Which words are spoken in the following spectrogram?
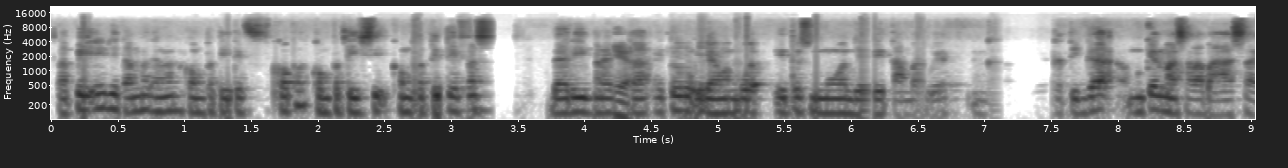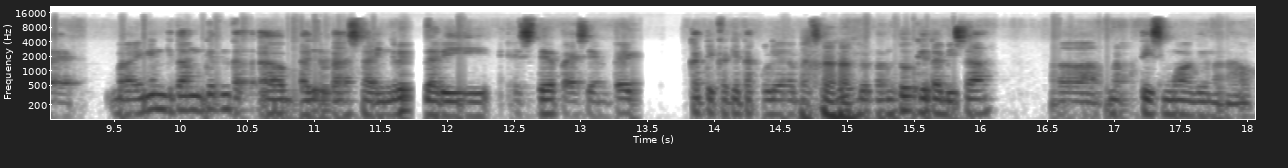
Tapi ini ditambah dengan kompetitif apa kompetisi kompetitiveness dari mereka itu yang membuat itu semua jadi tambah sulit. Ketiga mungkin masalah bahasa ya. Bayangin kita mungkin eh, belajar bahasa Inggris dari SD atau SMP ketika kita kuliah bahasa Inggris belum tentu kita bisa eh, ngerti semua gitu. Nah,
